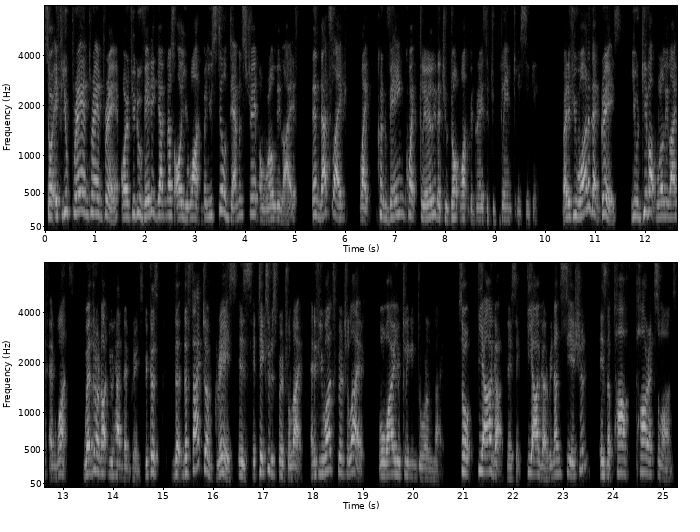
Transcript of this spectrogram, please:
So if you pray and pray and pray, or if you do Vedic yagnas all you want, but you still demonstrate a worldly life, then that's like like conveying quite clearly that you don't want the grace that you claim to be seeking. Right? If you wanted that grace, you would give up worldly life at once, whether or not you had that grace. Because the, the factor of grace is it takes you to spiritual life. And if you want spiritual life, well, why are you clinging to worldly life? So tyaga, they say, tyaga, renunciation is the path par excellence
